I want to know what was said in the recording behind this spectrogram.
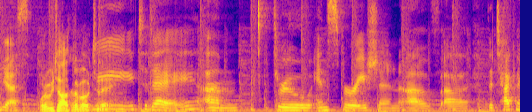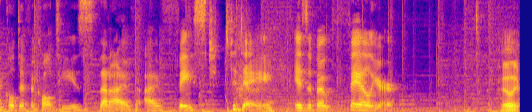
Yes. What are we talking about today? We, today, um, through inspiration of uh, the technical difficulties that I've I've faced today, is about failure. Failure.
